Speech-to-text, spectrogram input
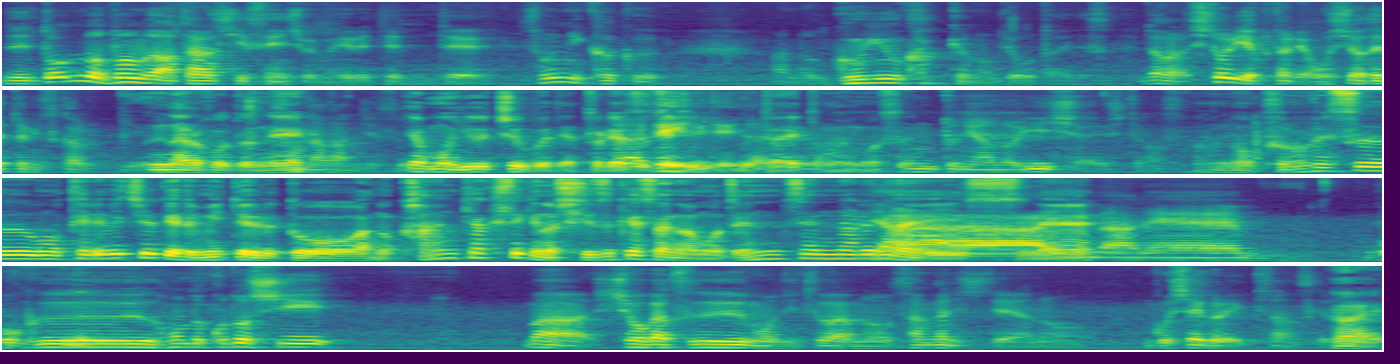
でどんどんどんどん新しい選手を今入れていってとにかくあの群雄割拠の状態ですね。だから一人や二人は推しは絶対見つかるっていうなるほどそねんな感じですいやもう YouTube でとりあえずぜひ見てたいと思います。本当にあのいい試合をしてます。あのプロレスをテレビ中継で見てるとあの観客席の静けさがもう全然慣れないですね。今ね僕、本当今年まあ正月も実はあの三が日であの5試合ぐらい行ってたんですけど、はい、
